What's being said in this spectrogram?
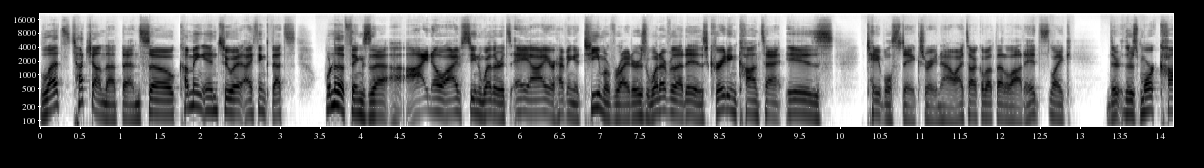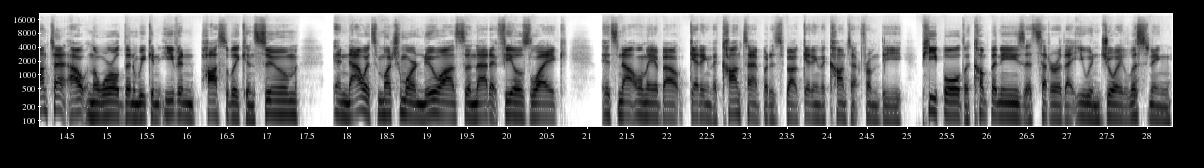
let's touch on that then. So, coming into it, I think that's one of the things that I know I've seen, whether it's AI or having a team of writers, whatever that is, creating content is table stakes right now. I talk about that a lot. It's like there, there's more content out in the world than we can even possibly consume. And now it's much more nuanced than that. It feels like it's not only about getting the content, but it's about getting the content from the people, the companies, et cetera, that you enjoy listening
